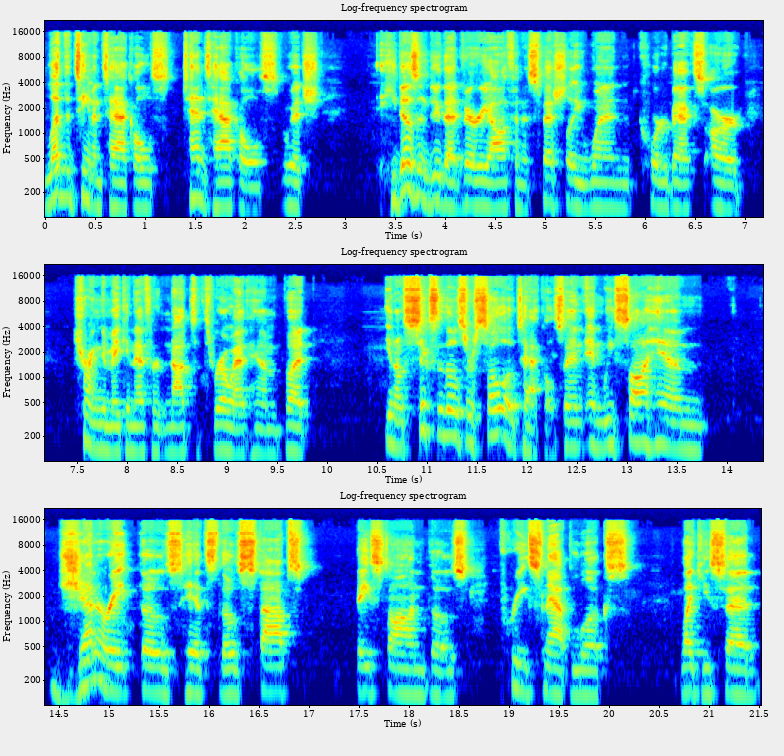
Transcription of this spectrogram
Led the team in tackles, ten tackles, which he doesn't do that very often, especially when quarterbacks are trying to make an effort not to throw at him. But you know, six of those are solo tackles, and and we saw him generate those hits, those stops based on those pre-snap looks, like you said,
